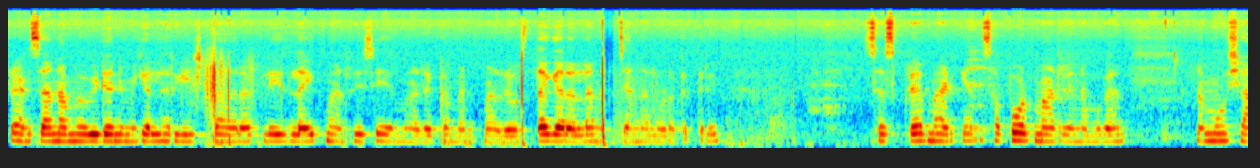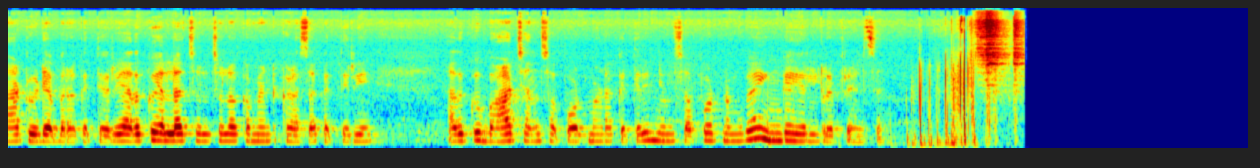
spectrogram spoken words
ಫ್ರೆಂಡ್ಸ ನಮ್ಮ ವಿಡಿಯೋ ನಿಮಗೆಲ್ಲರಿಗೂ ಇಷ್ಟ ಆದರೆ ಪ್ಲೀಸ್ ಲೈಕ್ ಮಾಡಿರಿ ಶೇರ್ ಮಾಡಿರಿ ಕಮೆಂಟ್ ಮಾಡಿರಿ. ಹೊಸ್ದಾಗ್ಯಾರೆಲ್ಲ ನಮ್ಮ ಚಾನಲ್ ನೋಡಕತ್ತೀರಿ. ಸಬ್ಸ್ಕ್ರೈಬ್ ಮಾಡ್ಕೊಂಡು ಸಪೋರ್ಟ್ ಮಾಡಿರಿ ನಮ್ಗೆ. ನಮ್ಮ ಶಾರ್ಟ್ ವಿಡಿಯೋ ಬರಕತ್ತೀವಿ ರೀ. ಅದಕ್ಕೂ ಎಲ್ಲ ಚಲೋ ಚಲೋ ಕಮೆಂಟ್ ಕಳ್ಸಕತ್ತೀರಿ. ಅದಕ್ಕೂ ಭಾಳ ಚಂದ ಸಪೋರ್ಟ್ ಮಾಡಕತ್ತೀರಿ. ನಿಮ್ಮ ಸಪೋರ್ಟ್ ನಮ್ಗೆ ಹಿಂಗೆ ಇರಲಿ ಫ್ರೆಂಡ್ಸ್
